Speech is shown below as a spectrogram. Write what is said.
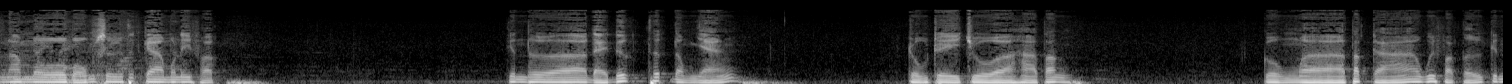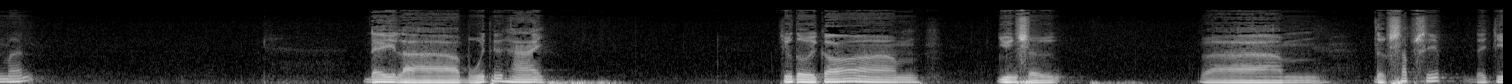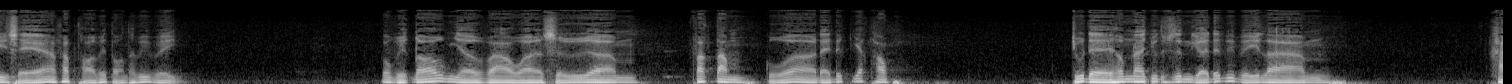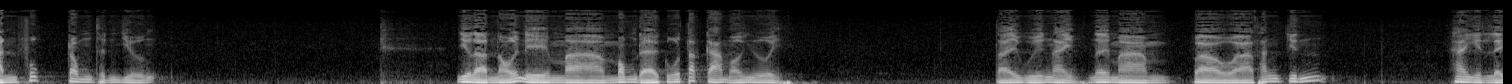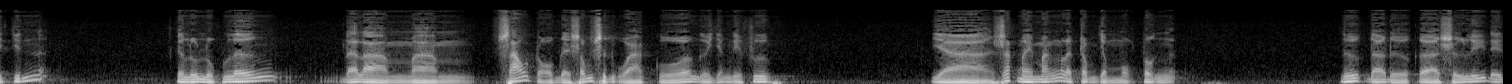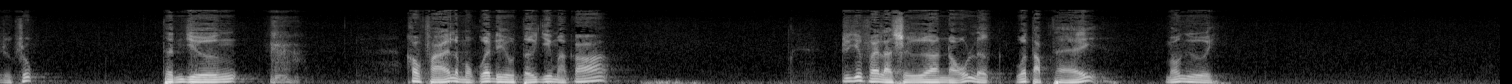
Nam mô Bổn sư Thích Ca Mâu Ni Phật. Kính thưa Đại đức Thích Đồng Nhãn, trụ trì chùa Hà Tân cùng à, tất cả quý Phật tử kính mến. Đây là buổi thứ hai chúng tôi có à, duyên sự và à, được sắp xếp để chia sẻ pháp thoại với toàn thể quý vị. Công việc đó cũng nhờ vào à, sự à, phát tâm của đại đức giác thông. Chủ đề hôm nay chúng tôi xin gửi đến quý vị là hạnh phúc trong thịnh vượng như là nỗi niềm mà mong đợi của tất cả mọi người. Tại huyện này, nơi mà vào à, tháng 9 2009 cơn lũ lụt lớn đã làm à, xáo trộn đời sống sinh hoạt của người dân địa phương. Và rất may mắn là trong vòng một tuần nước đã được à, xử lý để được rút. Thịnh vượng không phải là một cái điều tự nhiên mà có. Chứ nhất phải là sự à, nỗ lực của tập thể mỗi người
